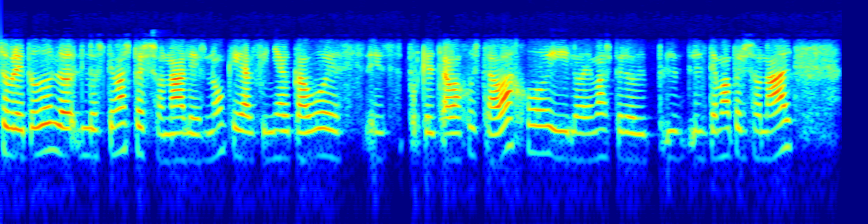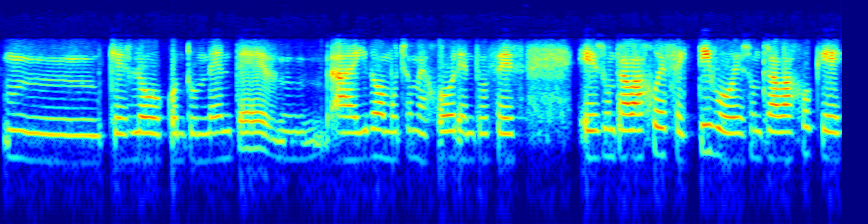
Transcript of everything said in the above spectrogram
sobre todo los temas personales, ¿no? Que al fin y al cabo es, es porque el trabajo es trabajo y lo demás, pero el, tema personal, mmm, que es lo contundente, mm, ha ido mucho mejor. Entonces, es un trabajo efectivo, es un trabajo que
